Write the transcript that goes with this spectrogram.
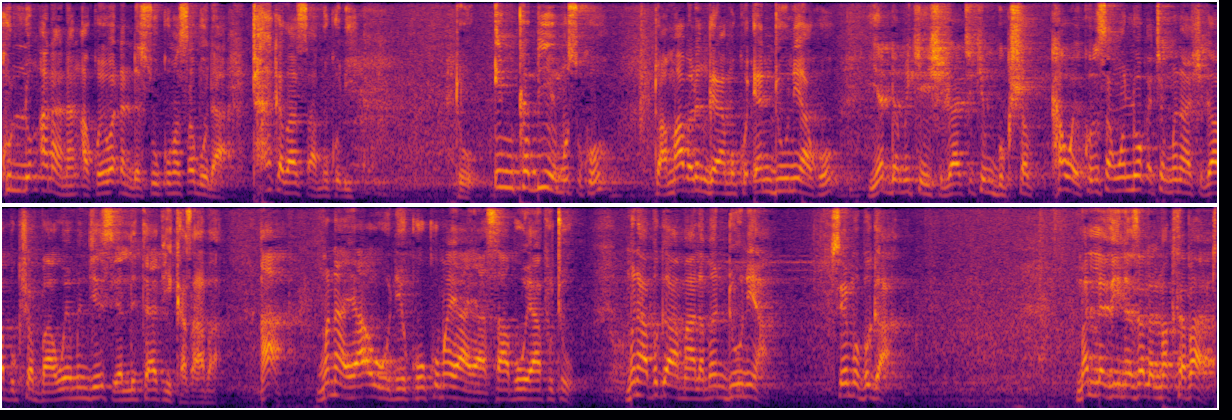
kullum ana nan akwai waɗanda su kuma saboda ta haka za su samu kuɗi. To in ka biye musu ko to amma bari in gaya muku 'yan duniya ko yadda muke shiga cikin bookshop kawai kun san wani lokacin muna shiga bookshop ba wai mun je siyan littafi kaza ba. A muna yawo ne ko kuma yaya sabo ya fito. Muna buga malaman duniya sai mu buga. Mallazi na zalal maktabat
